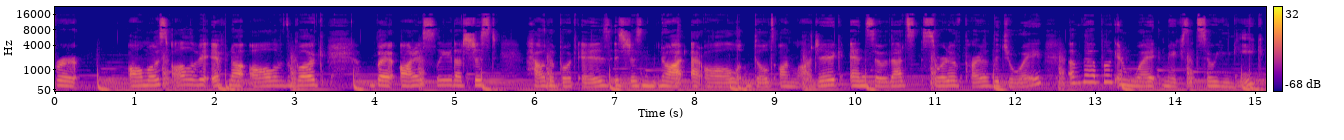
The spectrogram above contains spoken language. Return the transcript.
for almost all of it, if not all of the book, but honestly, that's just how the book is is just not at all built on logic. And so that's sort of part of the joy of that book and what makes it so unique.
